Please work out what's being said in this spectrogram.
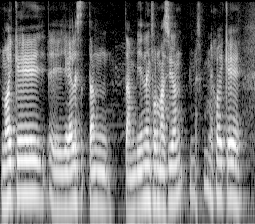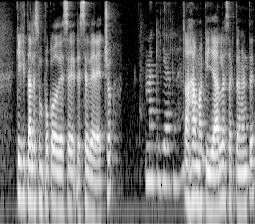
no hay que eh, llegarles tan, tan bien la información, mejor hay que, que quitarles un poco de ese, de ese derecho. Maquillarla. Ajá, maquillarla, exactamente.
